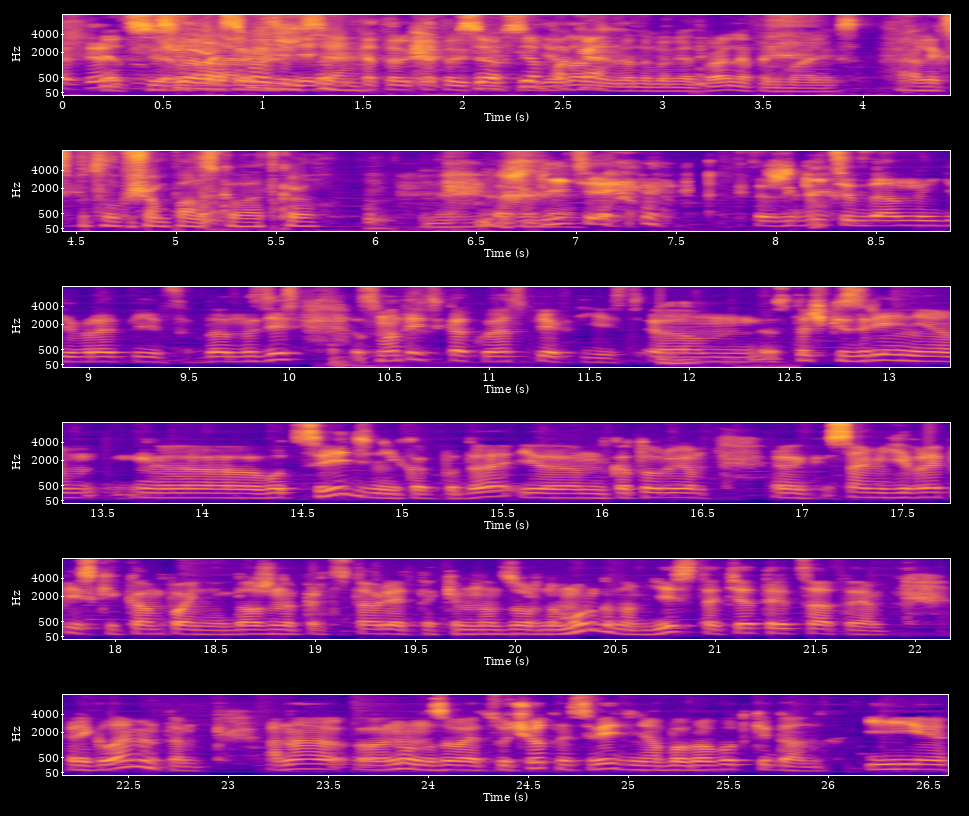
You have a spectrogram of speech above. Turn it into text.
ответственность. Все, пока. в данный момент, правильно я понимаю, Алекс? Алекс бутылку шампанского открыл. Жгите жгите данные европейцев. Да? Но здесь смотрите, какой аспект есть. Эм, с точки зрения э, вот сведений, как бы, да, э, которые э, сами европейские компании должны представлять таким надзорным органам, есть статья 30 регламента. Она ну, называется «Учетные сведения об обработке данных». И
